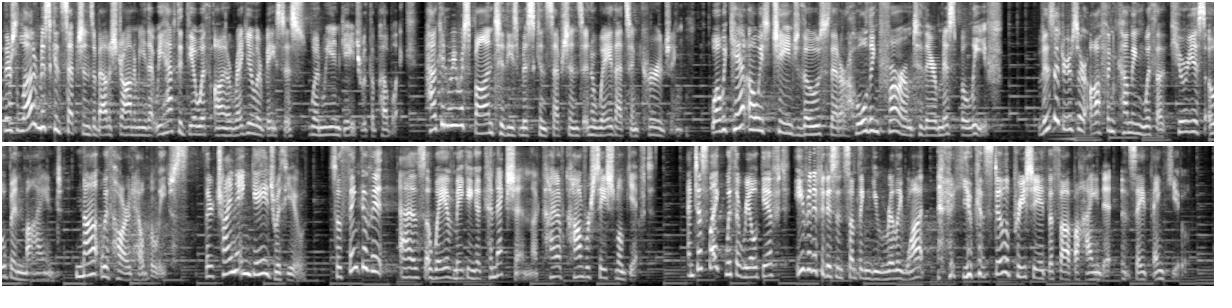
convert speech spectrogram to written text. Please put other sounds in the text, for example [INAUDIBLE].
There's a lot of misconceptions about astronomy that we have to deal with on a regular basis when we engage with the public. How can we respond to these misconceptions in a way that's encouraging? While we can't always change those that are holding firm to their misbelief, visitors are often coming with a curious open mind, not with hard-held beliefs. They're trying to engage with you. So think of it as a way of making a connection, a kind of conversational gift. And just like with a real gift, even if it isn't something you really want, [LAUGHS] you can still appreciate the thought behind it and say thank you.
